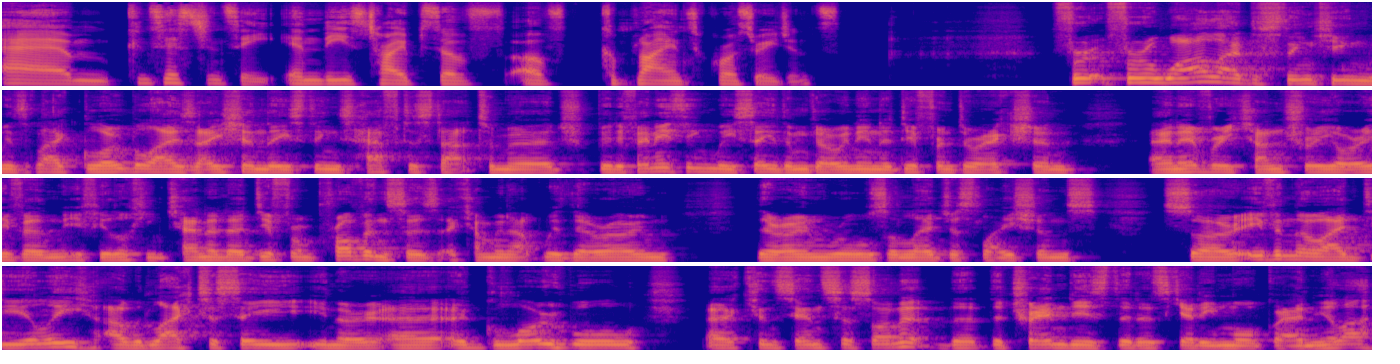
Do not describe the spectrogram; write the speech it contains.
um, consistency in these types of, of compliance across regions? For, for a while, I was thinking with like globalization, these things have to start to merge. But if anything, we see them going in a different direction. And every country, or even if you look in Canada, different provinces are coming up with their own their own rules and legislations. So even though ideally I would like to see, you know, a, a global uh, consensus on it, the, the trend is that it's getting more granular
